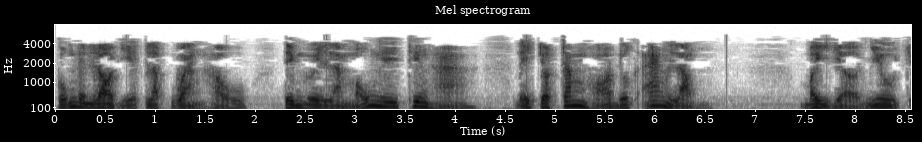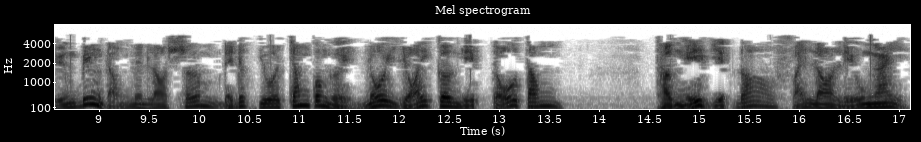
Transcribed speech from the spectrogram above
cũng nên lo việc lập hoàng hậu, tìm người làm mẫu nghi thiên hạ, để cho trăm họ được an lòng. Bây giờ nhiều chuyện biến động nên lo sớm để đức vua trong có người nối dõi cơ nghiệp tổ tông. Thần nghĩ việc đó phải lo liệu ngay.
